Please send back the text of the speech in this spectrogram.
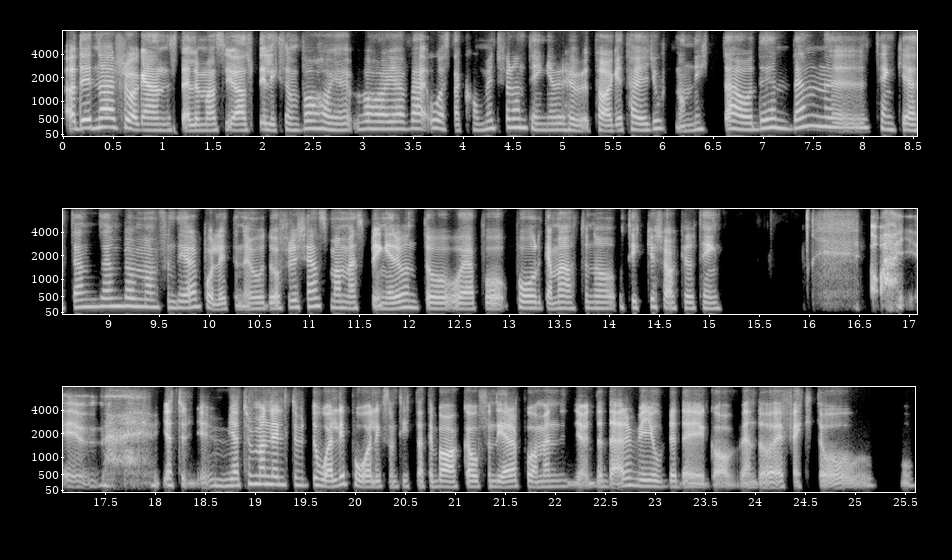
Ja, den här frågan ställer man sig ju alltid. Liksom, vad, har jag, vad har jag åstadkommit för någonting överhuvudtaget? Har jag gjort någon nytta? Och den, den tänker jag att den, den behöver man fundera på lite nu och då, för det känns som att man mest springer runt och, och är på, på olika möten och, och tycker saker och ting. Ja, eh, jag, jag, tror man är lite dålig på att liksom titta tillbaka och fundera på, men det där vi gjorde, det gav ändå effekt och, och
